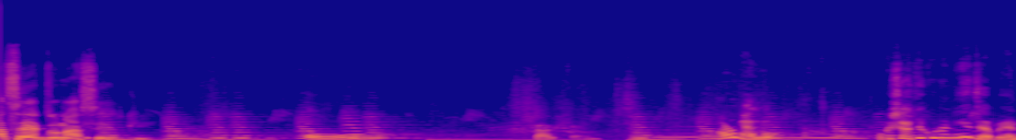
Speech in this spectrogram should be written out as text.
আছে একজন আছে আর কি। ও গার্লফ্রেন্ড আরও ভালো ওকে সাথে করে নিয়ে যাবেন?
